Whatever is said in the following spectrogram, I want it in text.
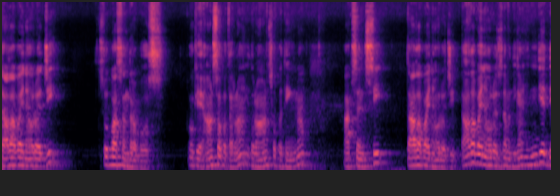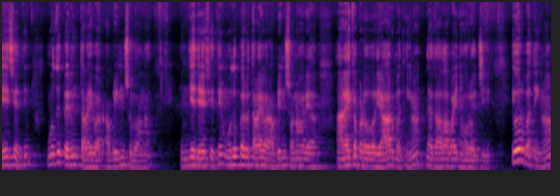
தாதாபாய் நவரோஜி சுபாஷ் சந்திர போஸ். ஓகே ஆன்சர் பார்த்துக்கலாம் இதோட ஆன்சர் பார்த்தீங்கன்னா ஆப்ஷன் சி தாதாபாய் நவரோஜி தாதாபாய் நவரோஜி தான் பார்த்தீங்கன்னா இந்திய தேசியத்தின் முதுபெரும் தலைவர் அப்படின்னு சொல்லுவாங்க. இந்திய தேசியத்தின் முதுபெரும் தலைவர் அப்படின்னு சொன்ன ஒரு அழைக்கப்படுவர் யார் பார்த்தீங்கன்னா இந்த தாதாபாய் நவரோஜி. இவர் பார்த்தீங்கன்னா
